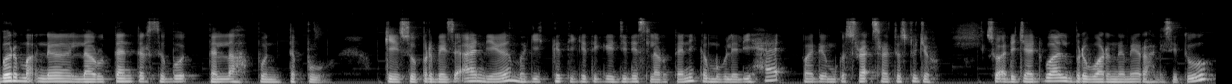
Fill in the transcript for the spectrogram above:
bermakna larutan tersebut telah pun tepu. Okey, so perbezaan dia bagi ketiga-tiga jenis larutan ni kamu boleh lihat pada muka surat 107. So ada jadual berwarna merah di situ.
